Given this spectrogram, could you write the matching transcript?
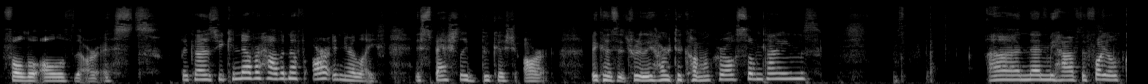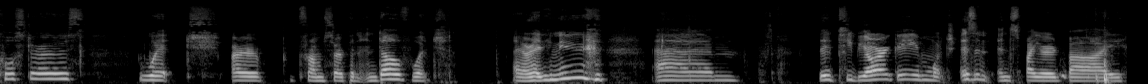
follow all of the artists because you can never have enough art in your life, especially bookish art, because it's really hard to come across sometimes. And then we have the foil coasters, which are from Serpent and Dove, which I already knew. um, the TBR game, which isn't inspired by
